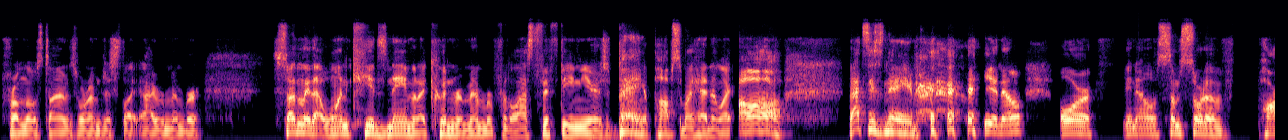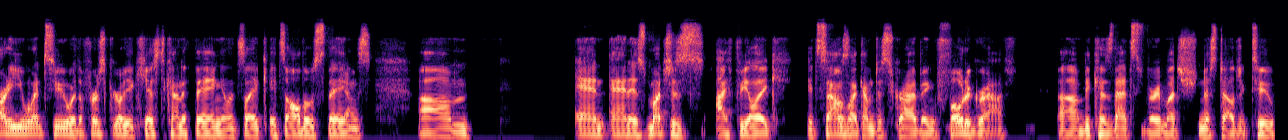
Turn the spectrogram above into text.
from those times where I'm just like, I remember suddenly that one kid's name that I couldn't remember for the last 15 years, bang, it pops in my head. And I'm like, oh, that's his name, you know, or, you know, some sort of party you went to or the first girl you kissed kind of thing. And it's like, it's all those things. Um, and, and as much as I feel like it sounds like I'm describing photograph, uh, because that's very much nostalgic too.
